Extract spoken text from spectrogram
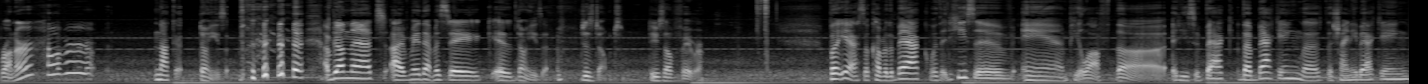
runner, however, not good. Don't use it. I've done that. I've made that mistake. Uh, don't use it. Just don't. Do yourself a favor. But yeah, so cover the back with adhesive and peel off the adhesive back, the backing, the, the shiny backing,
